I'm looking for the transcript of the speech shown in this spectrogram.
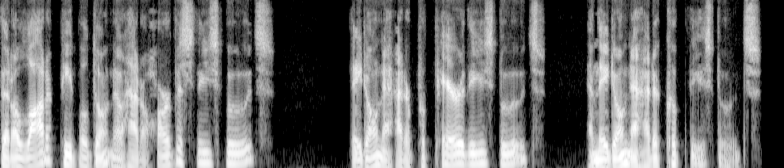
that a lot of people don't know how to harvest these foods. They don't know how to prepare these foods and they don't know how to cook these foods.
